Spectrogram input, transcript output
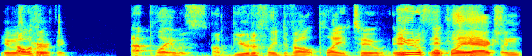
It was, That was a- perfect. That play was a beautifully developed play too. It- Beautiful it- play it- action.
